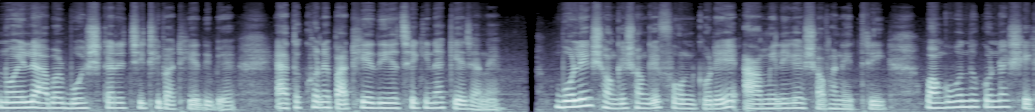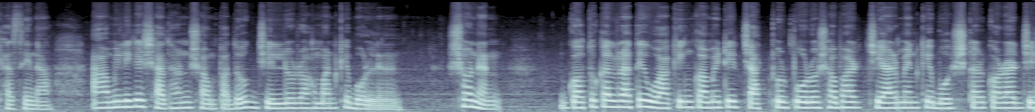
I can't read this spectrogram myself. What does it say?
নইলে আবার বহিষ্কারের চিঠি পাঠিয়ে দিবে। এতক্ষণে পাঠিয়ে দিয়েছে কিনা কে জানে? বলেই সঙ্গে সঙ্গে ফোন করে আওয়ামী লীগের সভানেত্রী বঙ্গবন্ধু কন্যা শেখ হাসিনা। আওয়ামী লীগের সাধারণ সম্পাদক জিল্লুর রহমানকে বললেন, শোনেন, গতকাল রাতে ওয়াকিং কমিটির চাঁদপুর পৌরসভার চেয়ারম্যানকে বহিষ্কার করার যে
